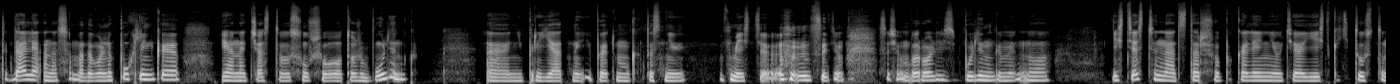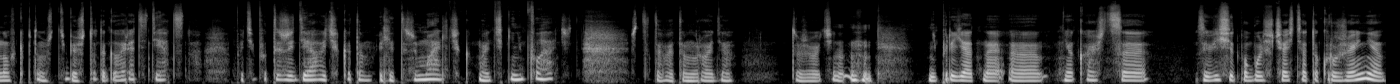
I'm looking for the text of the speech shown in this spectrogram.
так далее. Она сама довольно пухленькая, и она часто выслушивала тоже буллинг э, неприятный, и поэтому как-то с ней вместе с этим совсем боролись с буллингами. Но, естественно, от старшего поколения у тебя есть какие-то установки, потому что тебе что-то говорят с детства. По типу, ты же девочка там, или ты же мальчик, мальчики не плачут. Что-то в этом роде. Тоже очень неприятное, э, мне кажется, зависит по большей части от окружения,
